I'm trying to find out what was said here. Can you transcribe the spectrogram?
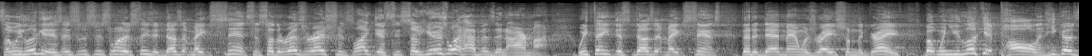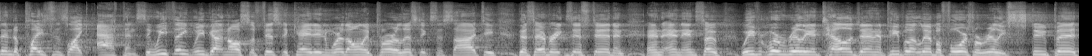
So we look at this, it's just one of those things that doesn't make sense. And so the resurrection is like this. And so here's what happens in our mind. We think this doesn't make sense that a dead man was raised from the grave. But when you look at Paul and he goes into places like Athens, see, we think we've gotten all sophisticated and we're the only pluralistic society that's ever existed. And, and, and, and so we are really intelligent and people that lived before us were really stupid.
